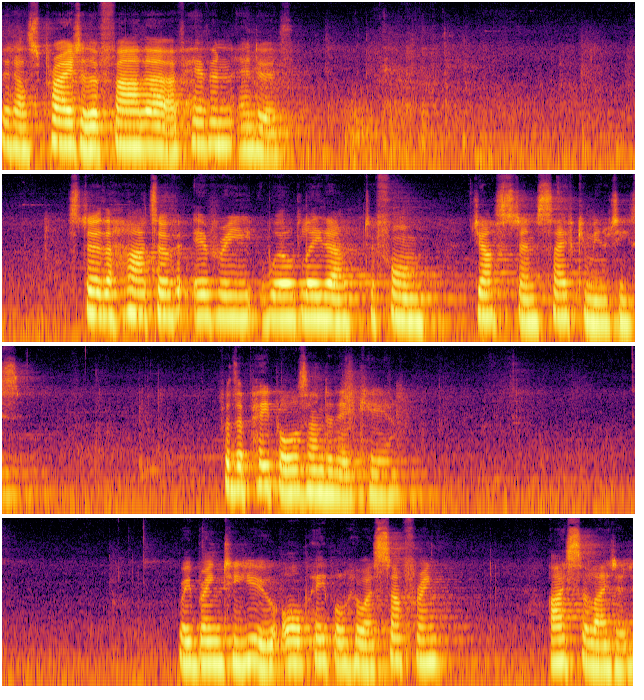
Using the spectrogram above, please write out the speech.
Let us pray to the Father of heaven and earth. Stir the hearts of every world leader to form just and safe communities for the peoples under their care. We bring to you all people who are suffering, isolated,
